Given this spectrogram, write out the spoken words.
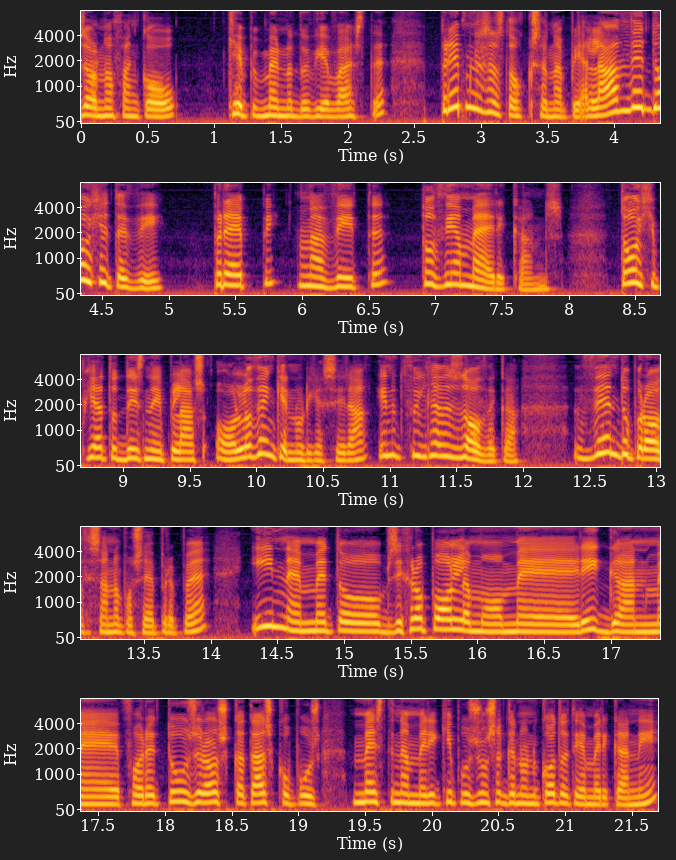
Jonathan Coe και επιμένω να το διαβάσετε, πρέπει να σας το έχω ξαναπεί, αλλά αν δεν το έχετε δει, πρέπει να δείτε το The Americans. Το έχει πια το Disney Plus όλο, δεν είναι καινούργια σειρά, είναι το 2012. Δεν το πρόθεσαν όπως έπρεπε. Είναι με το ψυχρό πόλεμο, με Ρίγκαν, με φορετούς Ρώσους κατάσκοπους μέσα στην Αμερική που ζουν σαν κανονικότατοι Αμερικανοί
